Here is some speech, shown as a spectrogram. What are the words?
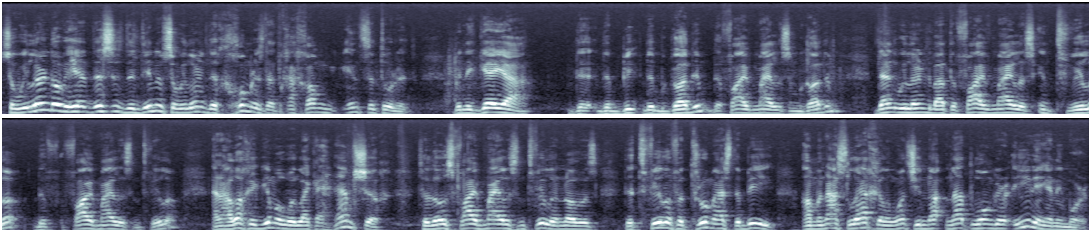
So we learned over here. This is the dinner. So we learned the chumras that Chacham instituted. B'negeya the the the begodim, the five miles in begodim. Then we learned about the five miles in tefillah, the five miles in tefillah, and halacha gimel were like a hamshach to those five miles in tefillah. In other words, the tefillah for trum has to be amanas lechel, and once you're not, not longer eating anymore,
